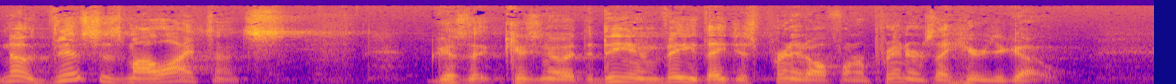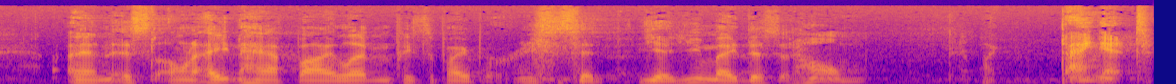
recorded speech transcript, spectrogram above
no, this is my license. Because, because you know, at the DMV, they just print it off on a printer and say, here you go. And it's on an eight and a half by 11 piece of paper. And he said, yeah, you made this at home. I'm like, dang it.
